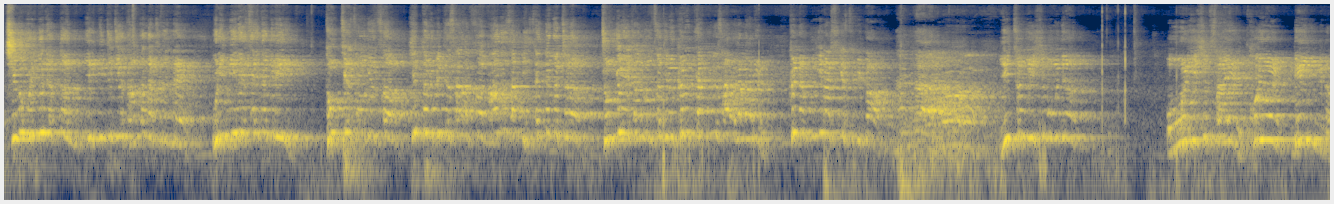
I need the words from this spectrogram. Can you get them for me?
지금 우리 누렸던 이 민주주의가 강단하시는데 우리 미래 세대들이 독재 속에서 밑에 살아서 5월 24일 토요일 내일입니다.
